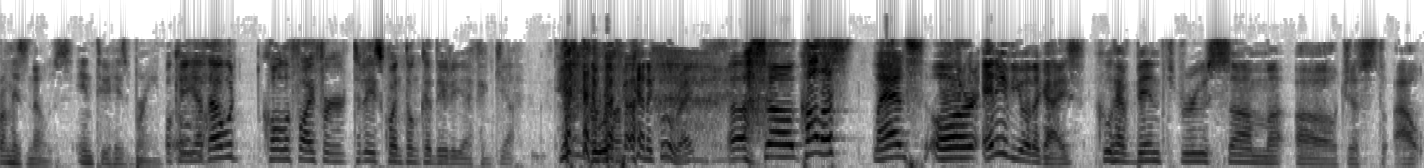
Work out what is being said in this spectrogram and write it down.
from his nose into his brain. Okay, yeah, that would qualify for today's Kwentong Kadiri, I think, yeah. Yeah, it would be kind of cool, right? so call us, Lance, or any of you other guys who have been through some, uh, oh, just out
